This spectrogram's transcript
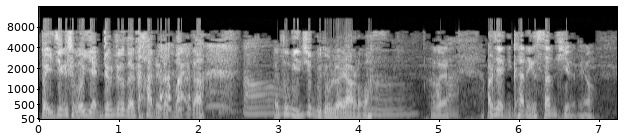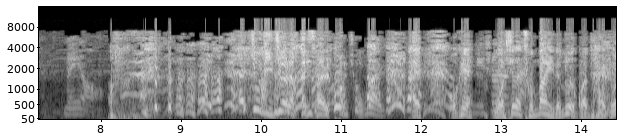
北京是我眼睁睁的看着的买的。哦，都敏俊不就这样了吗？嗯，对。而且你看那个《三体》了没有？没有。就你这样还想让我崇拜？哎，我可以，我现在崇拜你的乐观态度。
